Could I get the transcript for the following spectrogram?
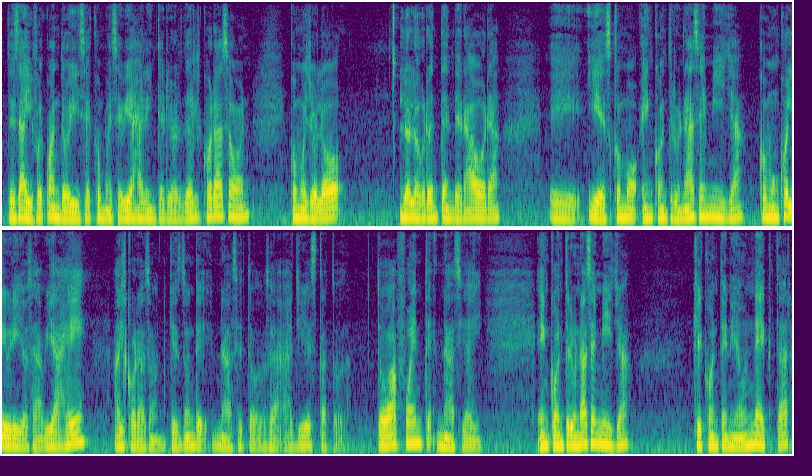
Entonces ahí fue cuando hice como ese viaje al interior del corazón, como yo lo, lo logro entender ahora, eh, y es como encontré una semilla, como un colibrí, o sea, viajé al corazón, que es donde nace todo, o sea, allí está todo. Toda fuente nace ahí encontré una semilla que contenía un néctar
